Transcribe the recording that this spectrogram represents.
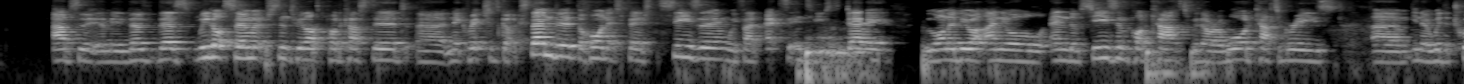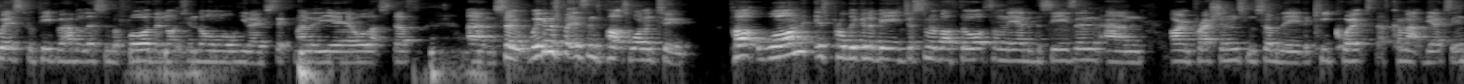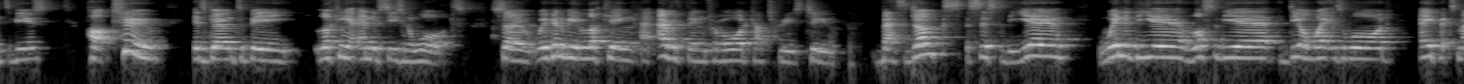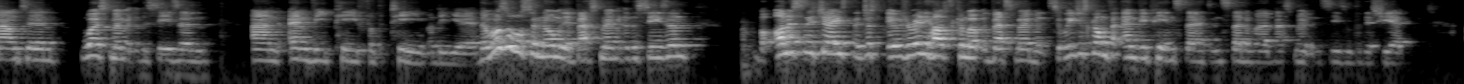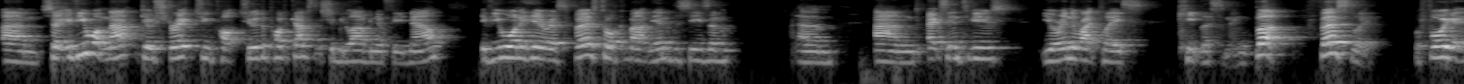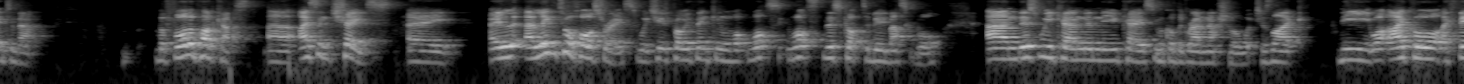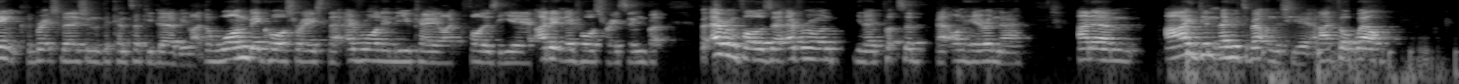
Absolutely. I mean, there's, there's we got so much since we last podcasted. Uh, Nick Richards got extended. The Hornets finished the season. We've had exit interviews today. We want to do our annual end of season podcast with our award categories. Um, you know, with a twist for people who haven't listened before. They're not your normal, you know, sixth man of the year, all that stuff. Um, so we're going to split this into parts one and two. Part one is probably going to be just some of our thoughts on the end of the season and our impressions from some of the, the key quotes that have come out of the exit interviews. Part two is going to be looking at end of season awards. So we're going to be looking at everything from award categories to best dunks, assist of the year, win of the year, loss of the year, Dion Waiters Award, Apex Mountain, worst moment of the season, and MVP for the team of the year. There was also normally a best moment of the season, but honestly, Chase, just it was really hard to come up with best moments. So we just gone for MVP instead, instead of a best moment of the season for this year. Um, so if you want that, go straight to part two of the podcast. It should be live in your feed now. If you want to hear us first talk about the end of the season um, and exit interviews, you're in the right place. Keep listening. But firstly, before we get into that, before the podcast, uh, I sent Chase a, a a link to a horse race, which was probably thinking, what, what's what's this got to do with basketball? And this weekend in the UK is something called the Grand National, which is like the what I call, I think, the British version of the Kentucky Derby, like the one big horse race that everyone in the UK like follows a year. I didn't know horse racing, but but everyone follows it. Everyone you know puts a bet on here and there, and um, I didn't know who to bet on this year, and I thought, well,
